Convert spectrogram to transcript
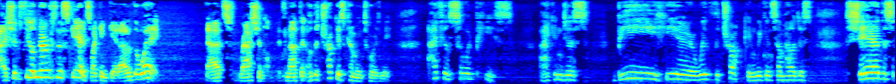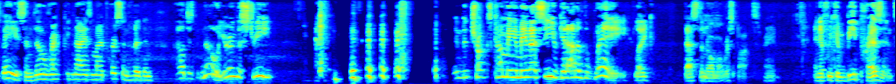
I should feel nervous and scared so I can get out of the way. That's rational. It's not that, oh, the truck is coming towards me. I feel so at peace. I can just be here with the truck and we can somehow just share the space and they'll recognize my personhood and I'll just, no, you're in the street and the truck's coming and may not see you. Get out of the way. Like, that's the normal response, right? And if we can be present,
